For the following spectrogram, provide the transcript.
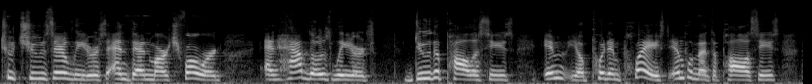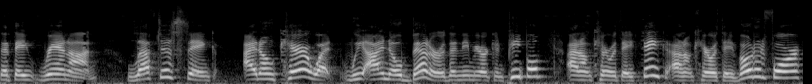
to choose their leaders and then march forward and have those leaders do the policies, in, you know, put in place, implement the policies that they ran on. Leftists think I don't care what we I know better than the American people. I don't care what they think. I don't care what they voted for.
